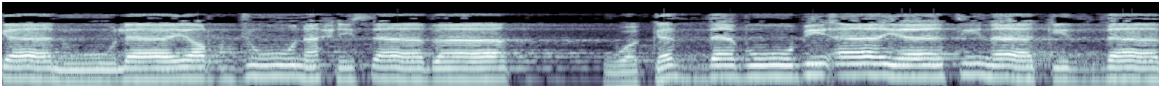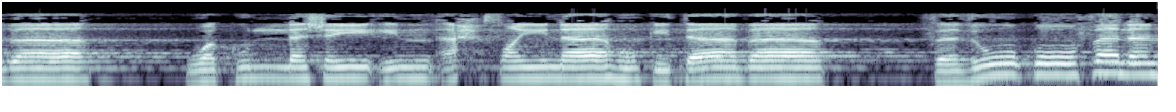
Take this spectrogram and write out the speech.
كَانُوا لَا يَرْجُونَ حِسَابًا وَكَذَّبُوا بِآيَاتِنَا كِذَّابًا وَكُلَّ شَيْءٍ أَحْصَيْنَاهُ كِتَابًا فَذُوقُوا فَلَن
